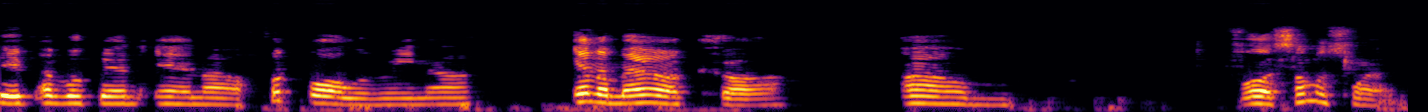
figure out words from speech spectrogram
they've ever been in a football arena in America, um, for SummerSlam.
